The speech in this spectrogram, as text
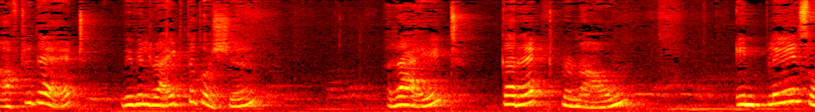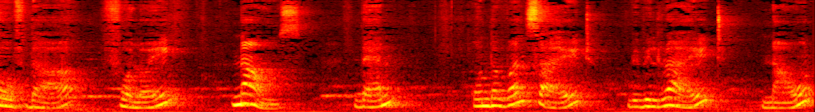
After that, we will write the question. Write correct pronoun in place of the following nouns. Then on the one side we will write noun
